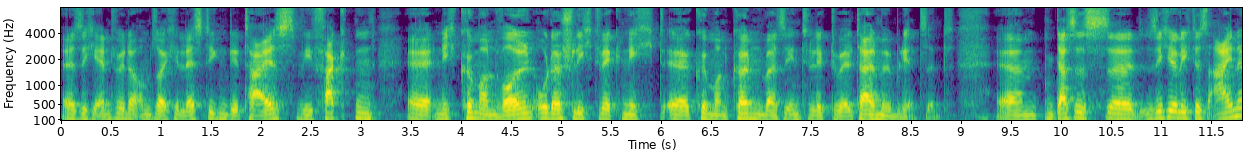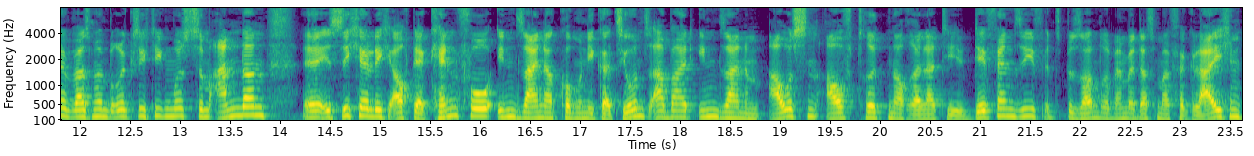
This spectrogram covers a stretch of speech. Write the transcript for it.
äh, sich entweder um solche lästigen Details wie Fakten äh, nicht kümmern wollen oder schlichtweg nicht äh, kümmern können, weil sie intellektuell teilmöbliert sind. Ähm, das ist äh, sicherlich das eine, was man berücksichtigen muss. Zum anderen äh, ist sicherlich auch der Kenfo in seiner Kommunikationsarbeit, in seinem Außenauftritt noch relativ defensiv, insbesondere insbesondere wenn wir das mal vergleichen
